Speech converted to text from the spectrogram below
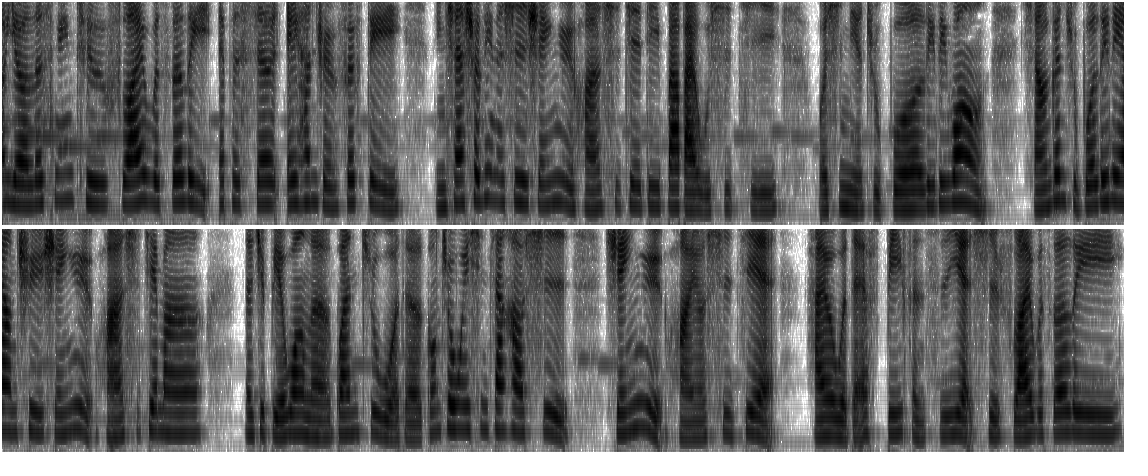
you're listening to Fly with Lily, episode eight hundred fifty. 您现在收听的是《学英语环游世界》第八百五十集。我是你的主播 Lily Wang。想要跟主播 Lily 样去学英语环游世界吗？那就别忘了关注我的公众微信账号是“学英语环游世界”，还有我的 FB 粉丝页是 Fly with Lily。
